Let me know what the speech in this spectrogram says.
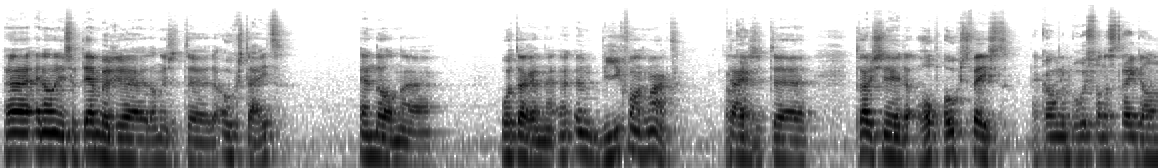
En dan in september dan is het de oogsttijd. En dan wordt daar een, een, een bier van gemaakt. Tijdens het traditionele hop-oogstfeest. En komen de broers van de streek dan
